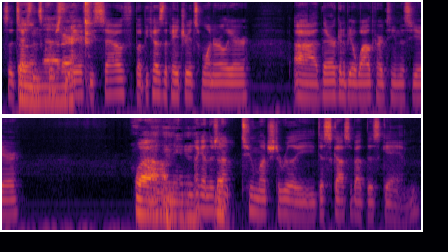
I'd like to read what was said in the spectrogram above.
So the Texans clinched the. AFC South, but because the Patriots won earlier, uh, they're going to be a wild card team this year. Well, I Um, mean, again, there's the- not too much to really discuss about this game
